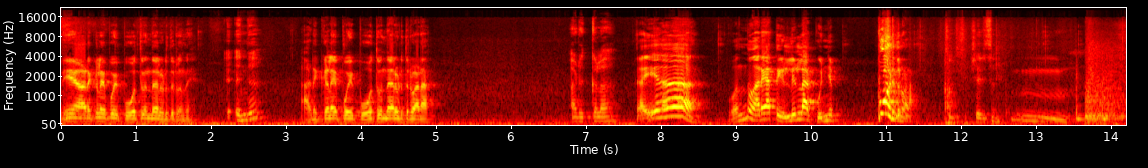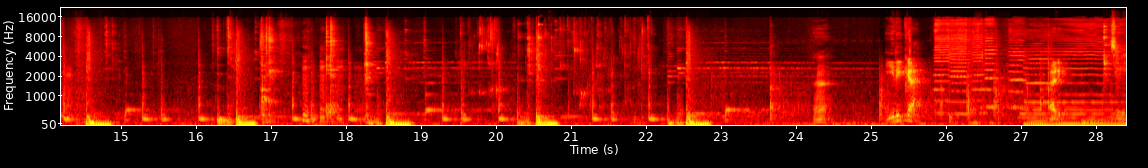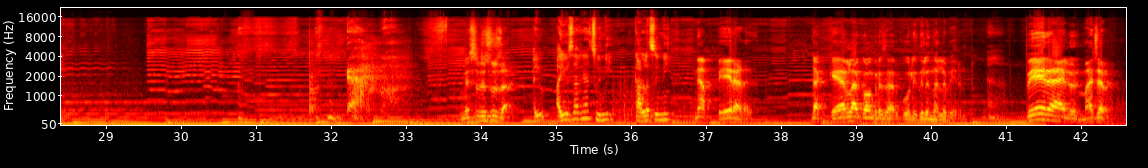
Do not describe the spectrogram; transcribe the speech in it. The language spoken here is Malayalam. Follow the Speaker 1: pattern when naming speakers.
Speaker 1: നീ അടുക്കളയിൽ പോയി പോത്ത് വെന്താലും എടുത്തിട്ട് വന്നേ.
Speaker 2: എന്താ?
Speaker 1: അടുക്കളയിൽ പോയി പോത്ത് വെന്താലും എടുത്തിട്ട് വാടാ.
Speaker 2: അടുക്കള?
Speaker 1: അയ്യാ ഒന്നും അറിയാത്ത ഇള്ളിള്ള കുഞ്ഞ് പോ എടുത്തിട്ട് വാടാ.
Speaker 2: ശരി സർ.
Speaker 1: ഇരിക്ക. അടി. മിസ്റ്റർ ഡിസൂസ.
Speaker 2: അയ്യോ അയ്യോ സാർ ഞാൻ സുനി കള്ള സുനി
Speaker 1: ഞാൻ പേരാണ്. ദാ കേരള കോൺഗ്രസ് ആർക്ക് പോലും ഇതിലും നല്ല പേരുണ്ട്. പേരായാലും ഒരു മജ. വേണം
